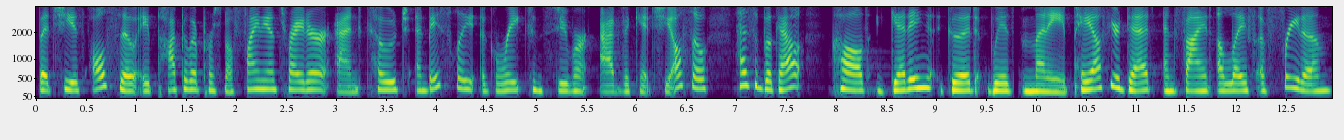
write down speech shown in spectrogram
but she is also a popular personal finance writer and coach, and basically a great consumer advocate. She also has a book out called Getting Good with Money Pay Off Your Debt and Find a Life of Freedom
